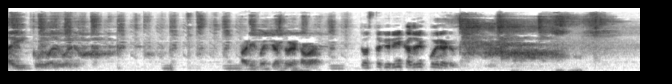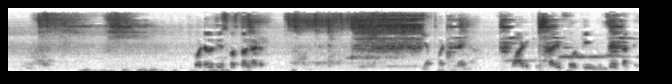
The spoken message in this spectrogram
అయిపోవాలి వాడు అడిగి పని చేస్తారంటావా దస్తగిరి కదిలేకపోయినాడు. హోటల్ తీసుకొస్తున్నాడు ఎప్పటికైనా వాడికి సరిపోటీ నువ్వే తల్లి.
